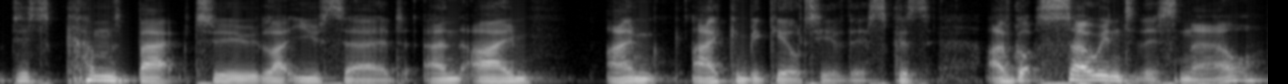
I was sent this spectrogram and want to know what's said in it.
this comes back to like you said, and I'm I'm I can be guilty of this because I've got so into this now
